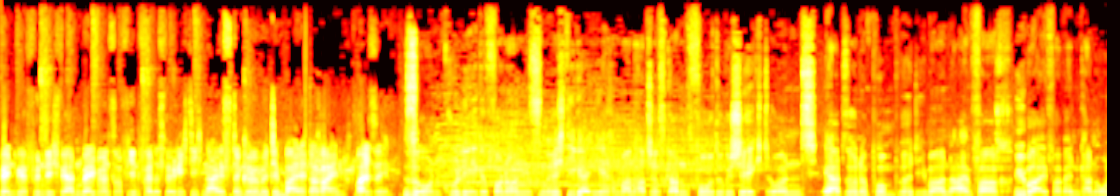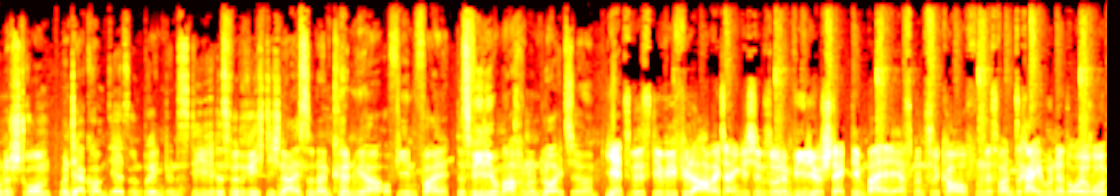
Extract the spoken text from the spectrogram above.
Wenn wir fündig werden, melden wir uns auf jeden Fall. Das wäre richtig nice. Dann können wir mit dem Ball da rein. Mal sehen. So, ein Kollege von uns, ein richtiger Ehrenmann, hat uns gerade ein Foto geschickt und er hat so eine Pumpe, die man einfach überall verwenden kann, ohne Strom. Und der kommt jetzt und bringt uns die. Das wird richtig nice und dann können wir auf jeden Fall das Video machen. Und Leute, jetzt wisst ihr, wie viel Arbeit eigentlich in so einem Video steckt, den Ball erstmal zu kaufen. Das waren 300 Euro,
